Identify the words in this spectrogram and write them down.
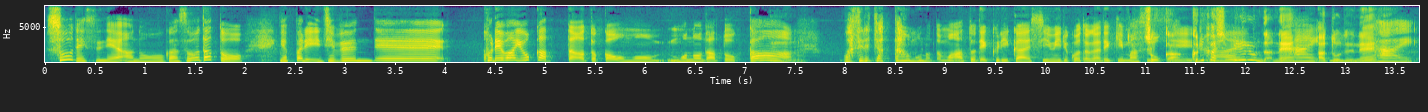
そうですね。あの画像だとやっぱり自分でこれは良かったとか思うものだとか、うん。忘れちゃったものとも後で繰り返し見ることができますし。そうか、繰り返し見れるんだね、はい。後でね。はい、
